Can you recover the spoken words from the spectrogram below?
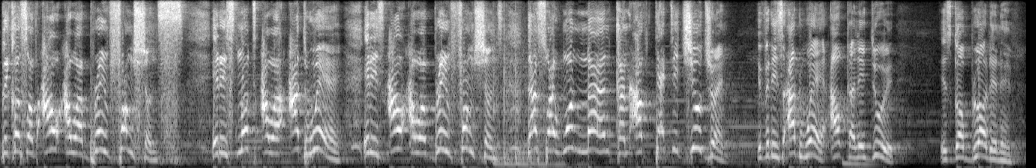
because of how our brain functions. It is not our hardware, it is how our brain functions. That's why one man can have 30 children. If it is hardware, how can he do it? He's got blood in him,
